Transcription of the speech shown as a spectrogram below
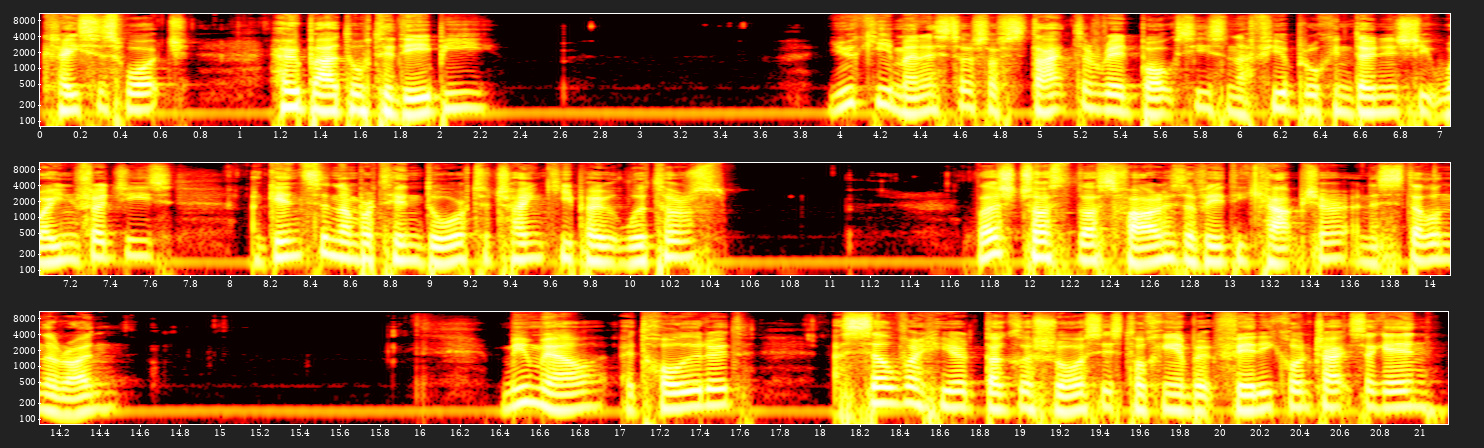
Crisis Watch How Bad Will Today Be? UK ministers have stacked their red boxes and a few broken down in street wine fridges against the number 10 door to try and keep out looters. Liz Truss thus far has evaded capture and is still on the run. Meanwhile, at Holyrood, a silver haired Douglas Ross is talking about ferry contracts again.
